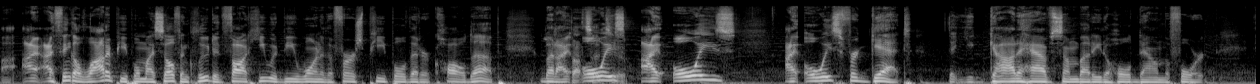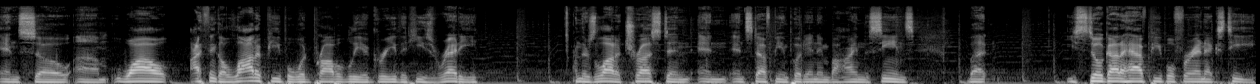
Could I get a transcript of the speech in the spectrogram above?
I, I, think a lot of people, myself included, thought he would be one of the first people that are called up. But I, I always, so I always, I always forget that you got to have somebody to hold down the fort. And so, um, while I think a lot of people would probably agree that he's ready, and there's a lot of trust and and, and stuff being put in him behind the scenes, but you still got to have people for NXT.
